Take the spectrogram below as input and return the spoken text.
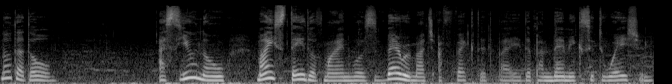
Not at all. As you know, my state of mind was very much affected by the pandemic situation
